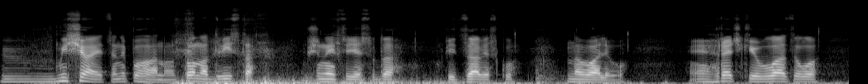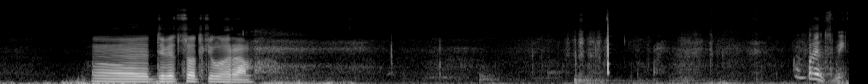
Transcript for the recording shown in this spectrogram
Вміщається непогано. Тонна 200 пшениці я сюди під зав'язку навалював. Е, Гречки влазило е, 900 кг. Ну, В принципі,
